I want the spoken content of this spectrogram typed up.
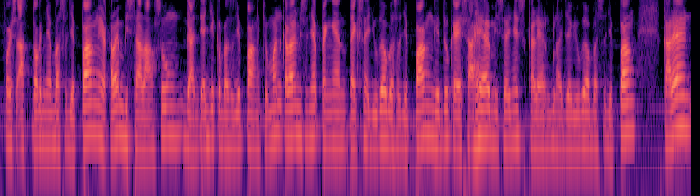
voice aktornya bahasa Jepang ya kalian bisa langsung ganti aja ke bahasa Jepang cuman kalian misalnya pengen teksnya juga bahasa Jepang gitu kayak saya misalnya sekalian belajar juga bahasa Jepang kalian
